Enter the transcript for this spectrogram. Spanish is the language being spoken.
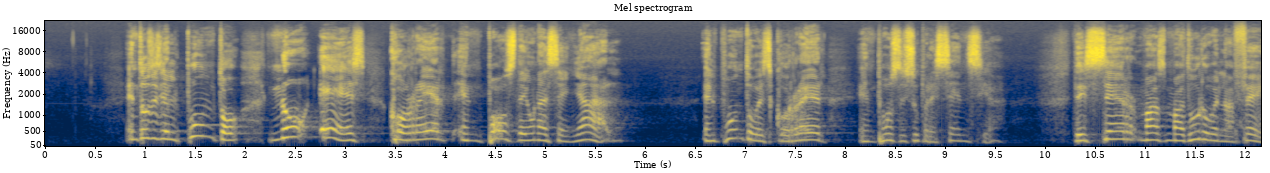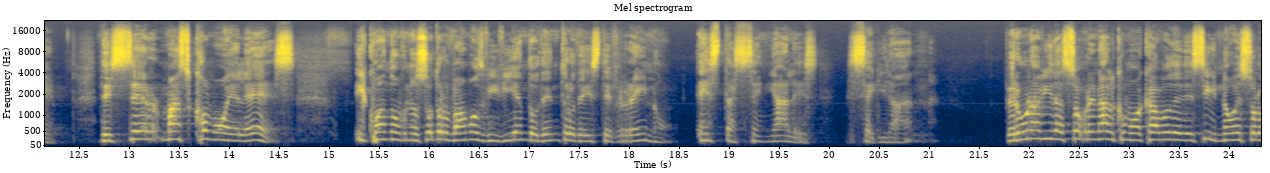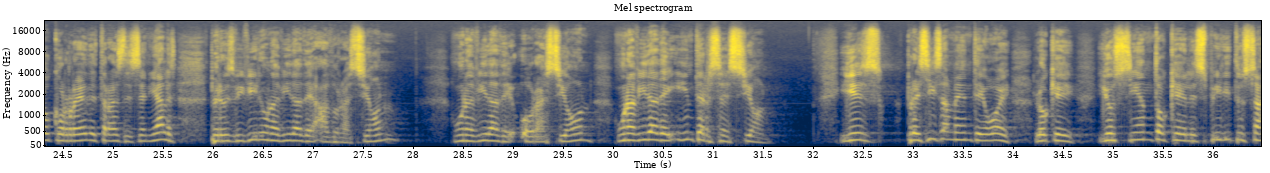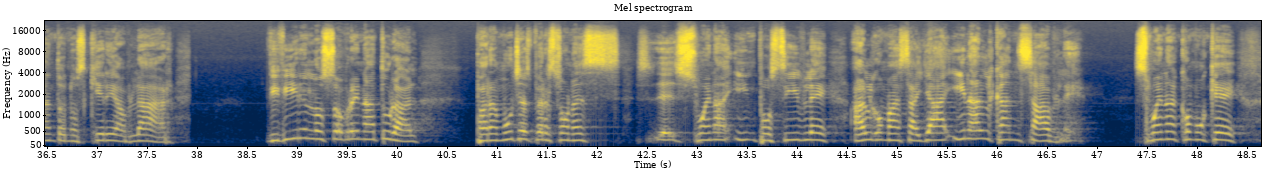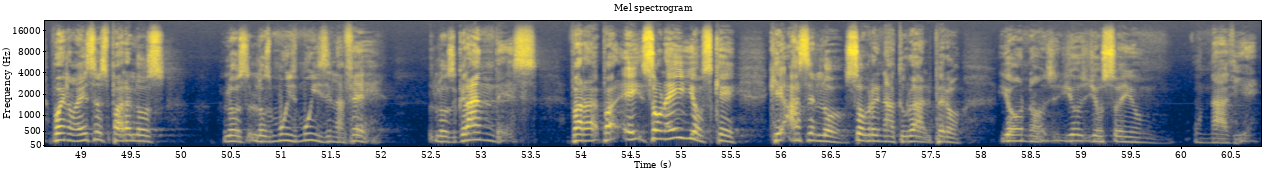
Entonces el punto no es correr en pos de una señal. El punto es correr en pos de su presencia de ser más maduro en la fe, de ser más como Él es. Y cuando nosotros vamos viviendo dentro de este reino, estas señales seguirán. Pero una vida sobrenal, como acabo de decir, no es solo correr detrás de señales, pero es vivir una vida de adoración, una vida de oración, una vida de intercesión. Y es precisamente hoy lo que yo siento que el Espíritu Santo nos quiere hablar Vivir en lo sobrenatural para muchas personas eh, suena imposible, algo más allá, inalcanzable. Suena como que, bueno, eso es para los, los, los muy, muy en la fe, los grandes. Eh, son ellos que, que, hacen lo sobrenatural, pero yo no, yo, yo soy un, un nadie.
